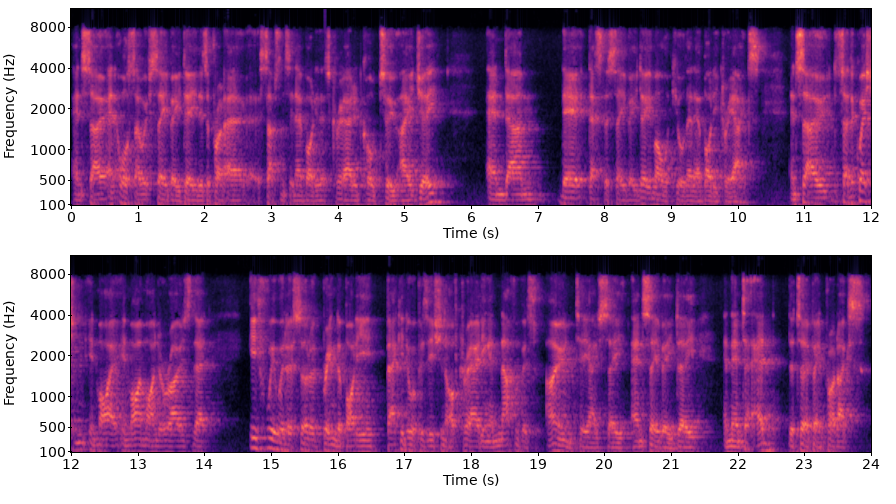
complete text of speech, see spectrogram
And so, and also with CBD, there's a, pro- a substance in our body that's created called 2AG, and um, that's the CBD molecule that our body creates. And so, so the question in my in my mind arose that if we were to sort of bring the body back into a position of creating enough of its own THC and CBD, and then to add the terpene products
